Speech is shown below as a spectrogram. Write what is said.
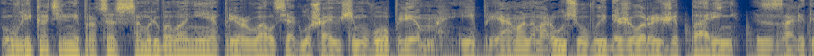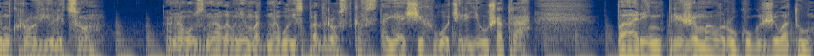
Увлекательный процесс самолюбования прервался оглушающим воплем, и прямо на Марусю выбежал рыжий парень с залитым кровью лицом. Она узнала в нем одного из подростков, стоящих в очереди у шатра. Парень прижимал руку к животу,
